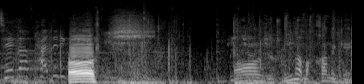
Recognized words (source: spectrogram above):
제가 봐드릴게요. 아 씨. 아 이거 존나 막하네 게임.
